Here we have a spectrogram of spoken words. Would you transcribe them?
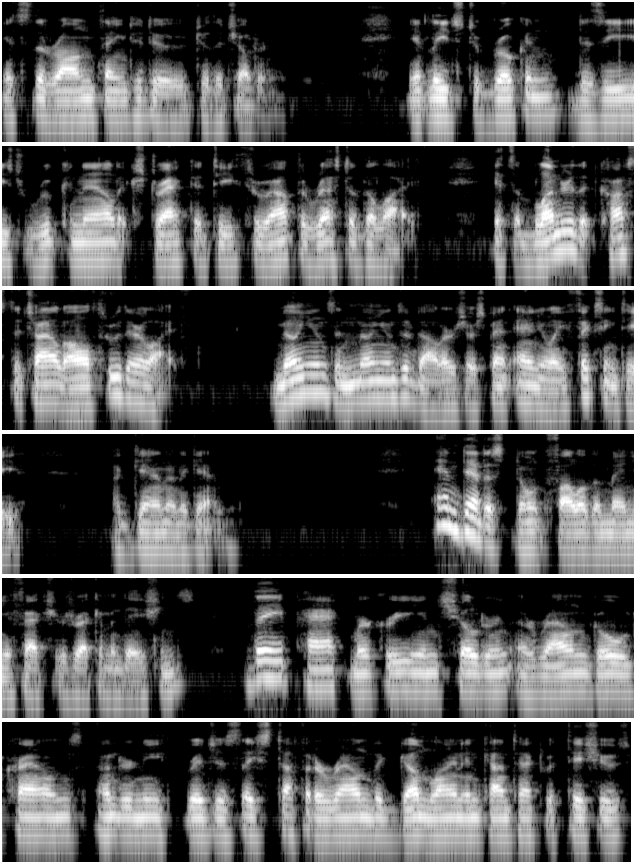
it's the wrong thing to do to the children. It leads to broken, diseased, root canal extracted teeth throughout the rest of the life. It's a blunder that costs the child all through their life. Millions and millions of dollars are spent annually fixing teeth again and again. And dentists don't follow the manufacturer's recommendations. They pack mercury in children around gold crowns, underneath bridges. They stuff it around the gum line in contact with tissues.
